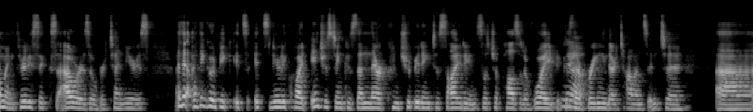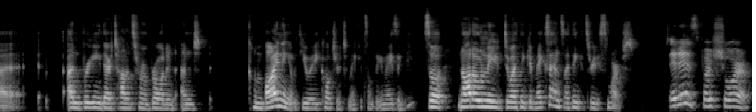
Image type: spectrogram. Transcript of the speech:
coming, thirty-six hours over ten years. I, th- I think it would be it's it's nearly quite interesting because then they're contributing to society in such a positive way because Yeah. they're bringing their talents into uh and bringing their talents from abroad and, and combining it with UAE culture to make it something amazing. So not only do I think it makes sense, I think it's really smart. It is for sure.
